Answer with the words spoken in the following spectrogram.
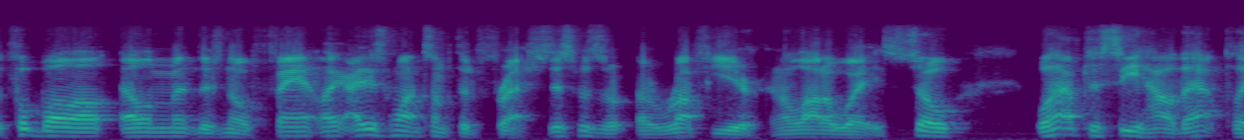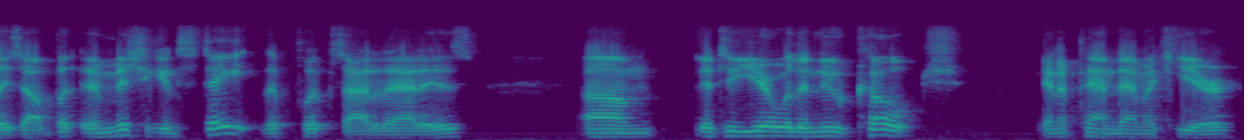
the football element. There's no fan. Like I just want something fresh. This was a, a, rough year in a lot of ways. So we'll have to see how that plays out. But in Michigan State, the flip side of that is um, it's a year with a new coach in a pandemic year.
